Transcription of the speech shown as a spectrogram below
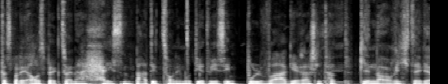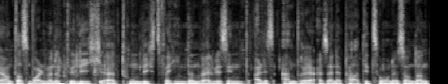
das Ballet Ausberg zu einer heißen Partyzone mutiert, wie es im Boulevard geraschelt hat. Genau, richtig. Ja. Und das wollen wir natürlich äh, tunlichst verhindern, weil wir sind alles andere als eine Partyzone, sondern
